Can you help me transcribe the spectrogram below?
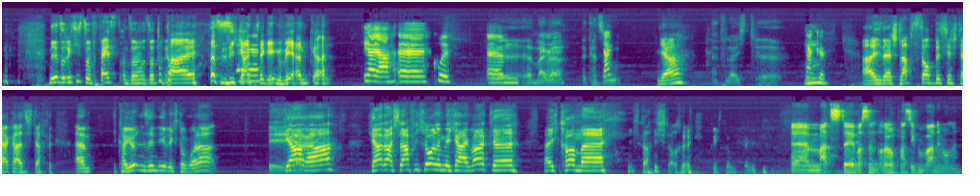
nee, so richtig so fest und so, so total, dass sie sich gar nicht äh. dagegen wehren kann. Ja, ja, äh, cool. Ähm, äh, Myra, kannst du. Ja? Vielleicht. Äh, Danke. Hm? Also, der Schnaps ist doch ein bisschen stärker, als ich dachte. Ähm, die Kajüten sind in die Richtung, oder? Äh, Chiara! Ja. Chiara, schlaf nicht ohne mich ein. Warte! Ich komme! Ich darf nicht staucheln. Richtung Kajüten. Ähm, Mats, Dale, was sind eure passiven Wahrnehmungen?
